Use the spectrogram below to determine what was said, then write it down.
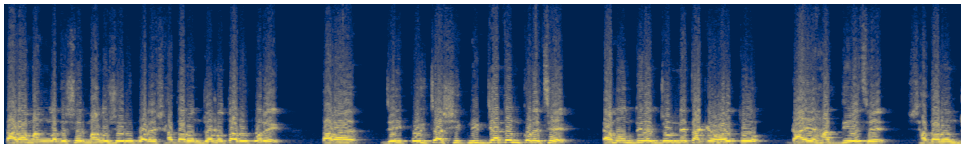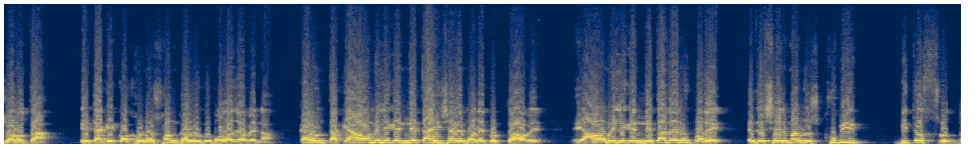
তারা বাংলাদেশের মানুষের উপরে, সাধারণ জনতার উপরে, তারা যেই পৈচাসিক নির্যাতন করেছে, এমন দু একজন নেতাকে হয়তো গায়ে হাত দিয়েছে সাধারণ জনতা। এটাকে কখনো সংখ্যালঘু বলা যাবে না। কারণ তাকে আওয়ামী লীগের নেতা হিসাবে মনে করতে হবে। এই আওয়ামী লীগের নেতাদের উপরে এদেশের মানুষ খুবই বীতশ্রদ্ধ,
